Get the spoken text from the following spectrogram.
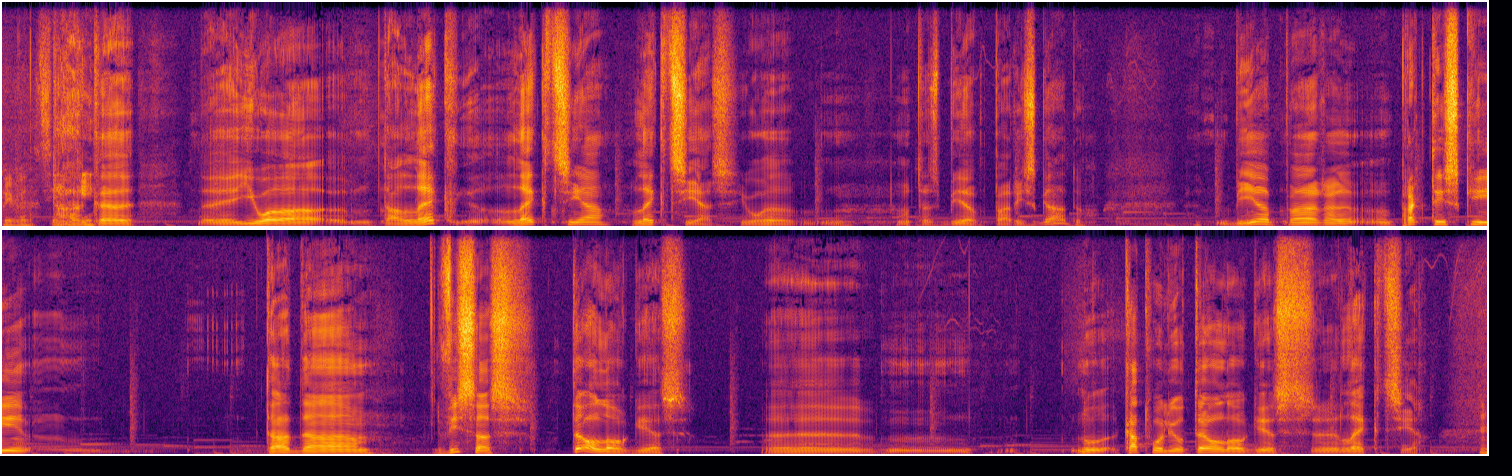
Tā, ka, jo tā lek, lekcija, lekcijas, jo nu, tas bija par izgādu, bija par praktiski tāda visas teoloģijas, nu, katoļu teoloģijas lekcija. Mm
